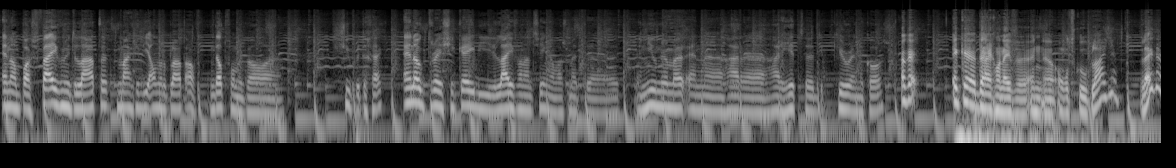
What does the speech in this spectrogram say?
En dan pas vijf minuten later maakt hij die andere plaat af. En dat vond ik wel super te gek. En ook Tracy K die live aan het zingen was met eh, een nieuw nummer en eh, haar, eh, haar hit The Cure and the Cause. Oké, ik draai gewoon even een oldschool plaatje. Lekker.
